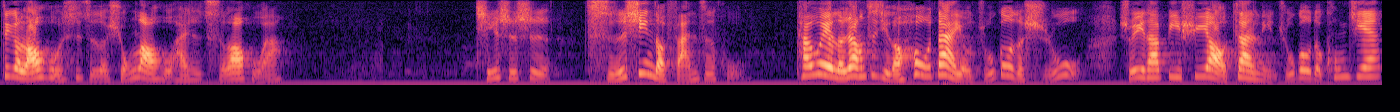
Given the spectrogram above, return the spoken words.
这个老虎是指的雄老虎还是雌老虎啊？其实是雌性的繁殖虎，它为了让自己的后代有足够的食物，所以它必须要占领足够的空间，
